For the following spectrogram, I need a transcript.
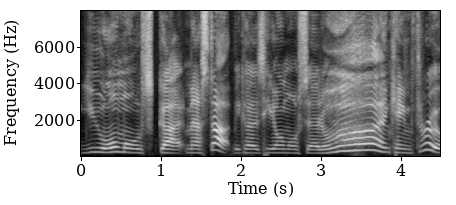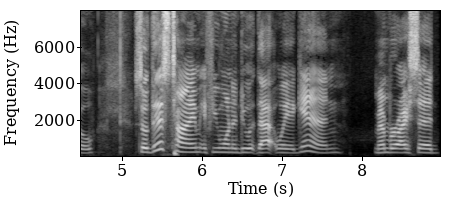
you almost got messed up because he almost said, oh, and came through. So this time, if you want to do it that way again, remember I said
